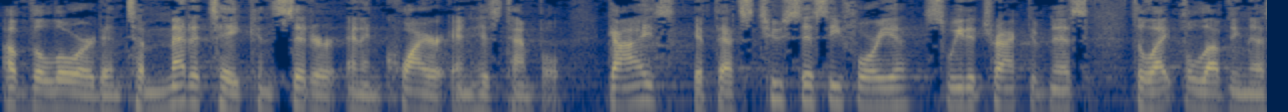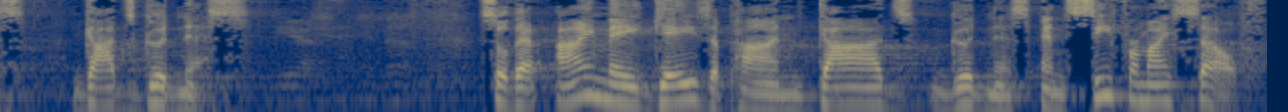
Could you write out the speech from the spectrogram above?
of the Lord, and to meditate, consider, and inquire in his temple. Guys, if that's too sissy for you, sweet attractiveness, delightful loveliness, God's goodness. So that I may gaze upon God's goodness and see for myself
